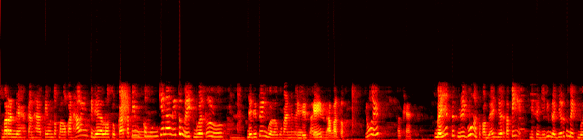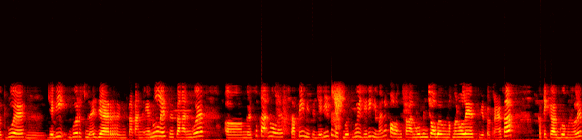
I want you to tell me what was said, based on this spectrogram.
merendahkan hati untuk melakukan hal yang tidak lo suka tapi Hmm. kemungkinan itu baik buat lo dan itu yang gue lakukan dengan In this case, Instagram. apa tuh? nulis Oke. banyak sih sebenarnya gue gak suka belajar tapi bisa jadi belajar tuh baik buat gue Hmm. jadi gue harus belajar misalkan ya Hmm. nulis misalkan gue eh, nggak suka nulis tapi bisa jadi itu baik buat gue jadi gimana kalau misalkan gue mencoba untuk menulis gitu ternyata ketika gue menulis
